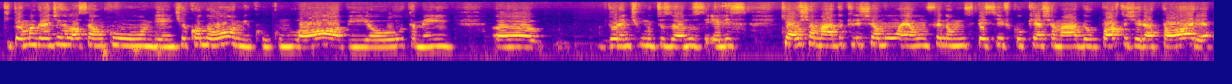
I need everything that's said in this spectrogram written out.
que tem uma grande relação com o ambiente econômico, com o lobby, ou também, uh, durante muitos anos, eles, que é o chamado, que eles chamam, é um fenômeno específico que é chamado porta giratória,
